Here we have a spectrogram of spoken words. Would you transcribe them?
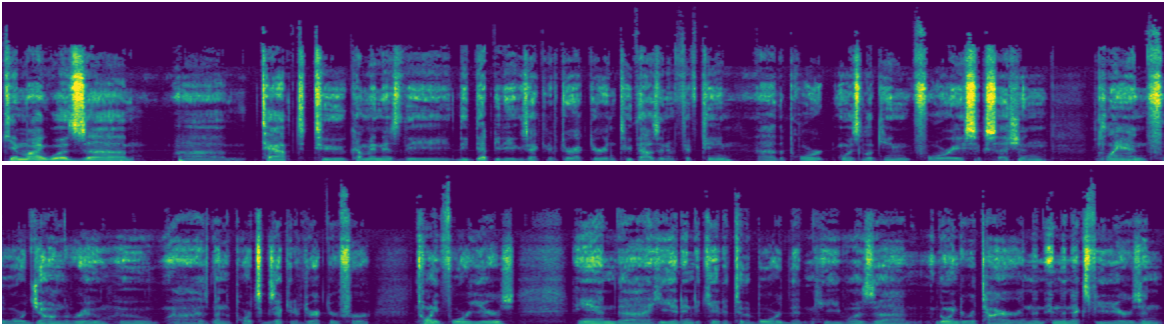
Kim, I was uh, uh tapped to come in as the, the deputy executive director in 2015. Uh, the port was looking for a succession plan for John LaRue, who uh, has been the port's executive director for 24 years. And uh, he had indicated to the board that he was uh, going to retire in the, in the next few years, and,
